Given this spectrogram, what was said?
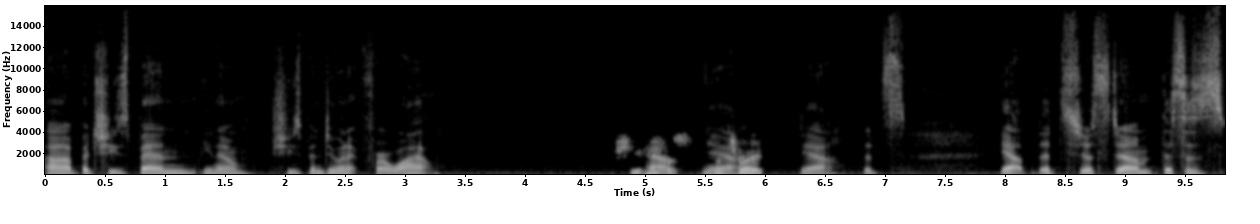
uh, but she's been, you know, she's been doing it for a while. She has. Yeah. That's right. Yeah, it's yeah, it's just um, this is.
